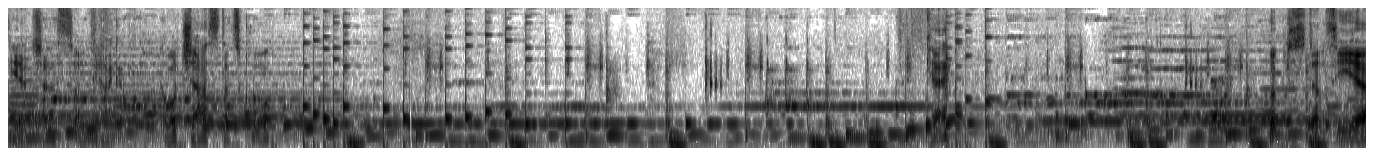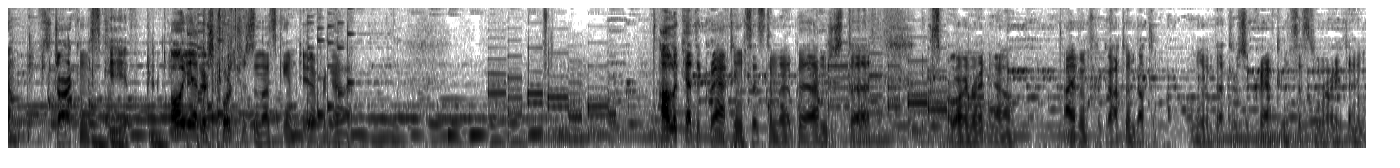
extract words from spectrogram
the uh, chest. So yeah, I got gold chest. That's cool. See in this cave. Oh yeah, there's torches in this game too, I forgot. I'll look at the crafting system in a bit. I'm just uh, exploring right now. I haven't forgotten about the, you know, that there's a crafting system or anything.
